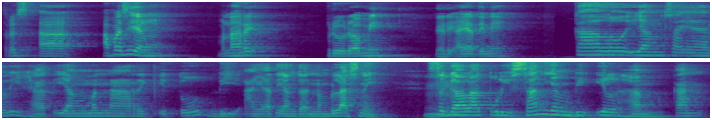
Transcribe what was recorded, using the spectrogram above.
Terus eh, apa sih yang menarik Bro Romi dari ayat ini? Kalau yang saya lihat yang menarik itu di ayat yang ke-16 nih. Segala tulisan yang diilhamkan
